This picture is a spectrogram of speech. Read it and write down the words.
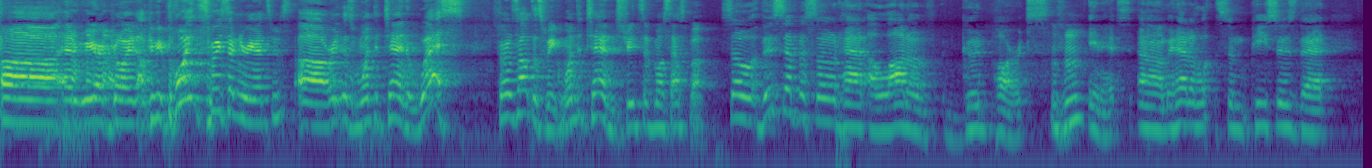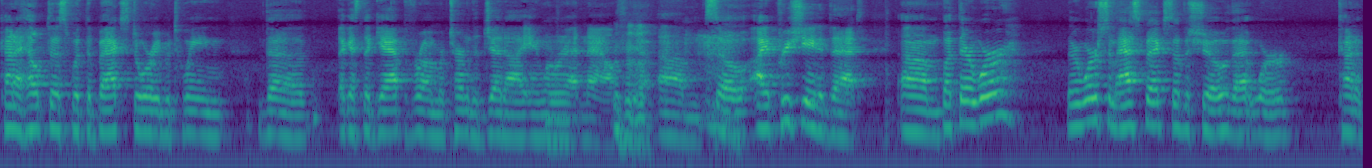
Uh, and we are going. I'll give you points based on your answers. Uh, rate this one to ten. Wes, start us out this week. One to ten. Streets of Mos Espa. So this episode had a lot of good parts Mm-hmm. in it. Um, it had a, some pieces that kind of helped us with the backstory between the, I guess, the gap from Return of the Jedi and where we're at now. Um, so I appreciated that. Um, but there were there were some aspects of the show that were kind of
